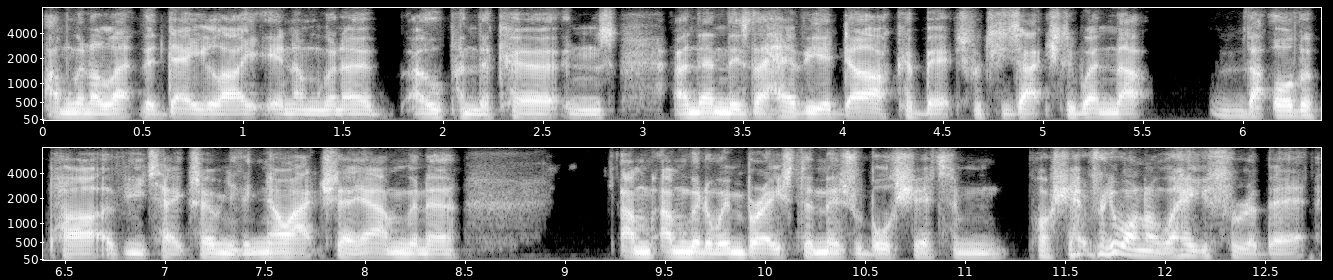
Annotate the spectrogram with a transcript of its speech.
I'm going to let the daylight in. I'm going to open the curtains. And then there's the heavier, darker bits, which is actually when that that other part of you takes over. And you think, no, actually, I'm going to I'm I'm going to embrace the miserable shit and push everyone away for a bit.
